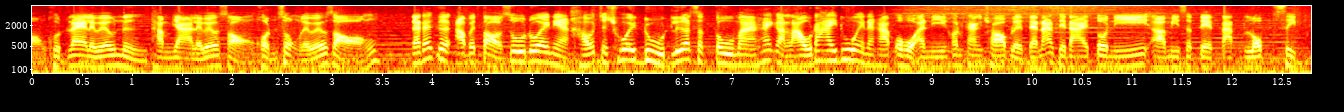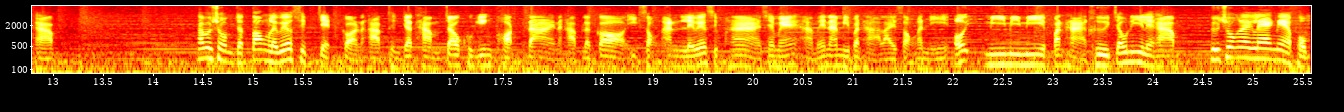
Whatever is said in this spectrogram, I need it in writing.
2ขุดแร่เลเวล1ทำยาเลเวล2ขนส่งเลเวล2และถ้าเกิดเอาไปต่อสู้ด้วยเนี่ยเขาจะช่วยดูดเลือดศัตรูมาให้กับเราได้ด้วยนะครับ โอ้โห อันนี้ค่อนข้างชอบเลย แต่น่าเสียดายตัวนี้มีสเตตัสลบ 10 ครับ ท่านผู้ชมจะต้องเลเวล 17 ก่อนนะครับ ถึงจะทำเจ้า Cooking Pot ได้นะครับ แล้วก็อีก 2 อันเลเวล 15 ใช่ไหมอ่าไม่น่ามีปัญหาอะไร 2 อันนี้โอ้ยมีมีมีปัญหาคือเจ้านี่เลยครับคือช่วงแรกๆเนี่ยผม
